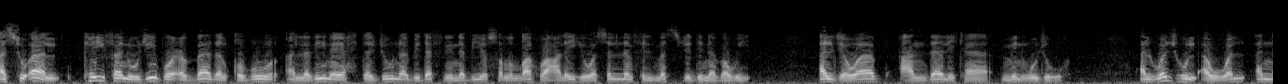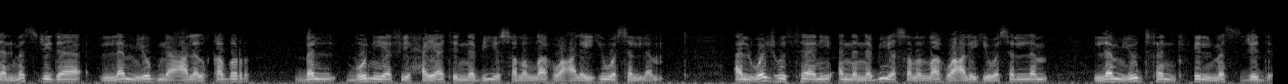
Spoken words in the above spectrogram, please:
السؤال كيف نجيب عباد القبور الذين يحتجون بدفن النبي صلى الله عليه وسلم في المسجد النبوي؟ الجواب عن ذلك من وجوه. الوجه الأول أن المسجد لم يبنى على القبر بل بني في حياة النبي صلى الله عليه وسلم. الوجه الثاني أن النبي صلى الله عليه وسلم لم يدفن في المسجد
